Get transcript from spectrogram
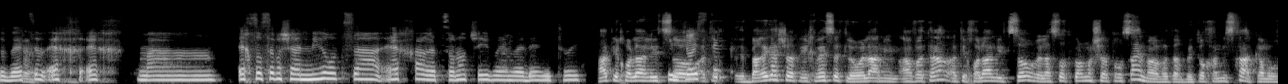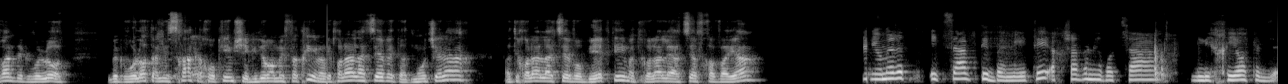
ובעצם כן. איך, איך, מה, איך זה עושה מה שאני רוצה, איך הרצונות שלי באים לידי ביטוי. את יכולה ליצור, את, ברגע שאת נכנסת לעולם עם אבטאר, את יכולה ליצור ולעשות כל מה שאת רוצה עם האבטאר בתוך המשחק, כמובן בגבולות, בגבולות המשחק, החוקים שהגדירו המפתחים, את יכולה לעצב את הדמות שלך, את יכולה לעצב אובייקטים, את יכולה לעצב חוויה. אני אומרת, הצבתי, בניתי, עכשיו אני רוצה לחיות את זה.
